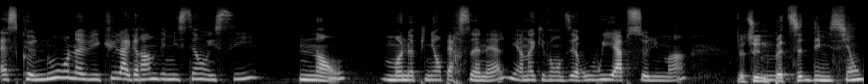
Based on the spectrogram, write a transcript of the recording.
Est-ce que nous, on a vécu la grande démission ici? Non. Mon opinion personnelle. Il y en a qui vont dire oui, absolument. Y a-tu Mm. une petite démission?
